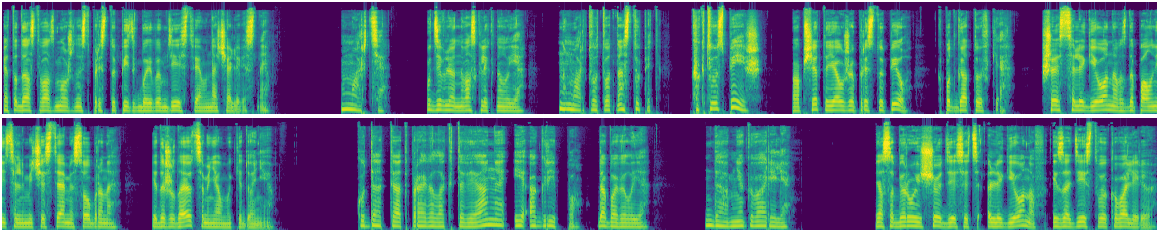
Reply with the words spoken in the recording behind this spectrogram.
Это даст возможность приступить к боевым действиям в начале весны». Марте?» — удивленно воскликнула я. «Но март вот-вот наступит. «Как ты успеешь?» «Вообще-то я уже приступил к подготовке. Шесть легионов с дополнительными частями собраны и дожидаются меня в Македонии». «Куда ты отправил Октавиана и Агриппу?» — добавил я. «Да, мне говорили». «Я соберу еще десять легионов и задействую кавалерию.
